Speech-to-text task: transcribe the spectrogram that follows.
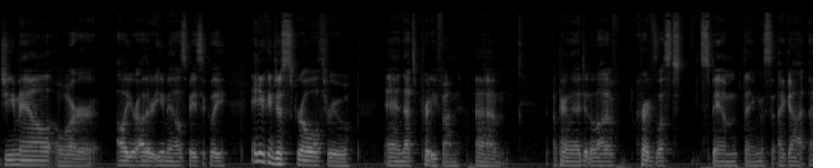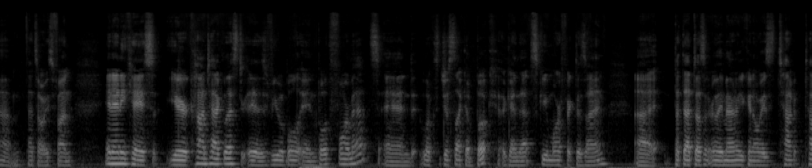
Gmail or all your other emails basically. And you can just scroll through and that's pretty fun. Um, apparently, I did a lot of Craigslist spam things I got. Um, that's always fun. In any case, your contact list is viewable in both formats and looks just like a book. Again, that's skeuomorphic design, uh, but that doesn't really matter. You can always t- t-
